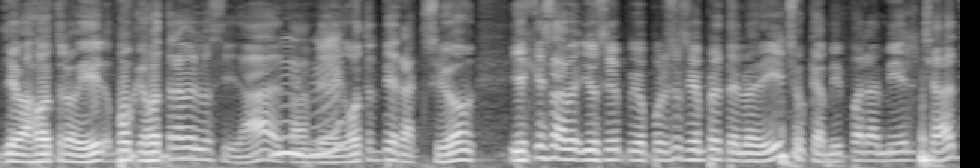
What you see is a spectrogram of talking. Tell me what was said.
Llevas otro hilo, porque es otra velocidad también, otra interacción. Y es que, ¿sabes? Yo, siempre, yo por eso siempre te lo he dicho, que a mí, para mí, el chat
